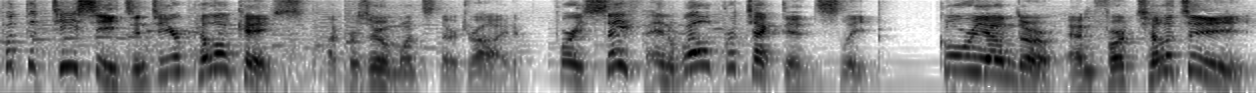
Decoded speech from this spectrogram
put the tea seeds into your pillowcase, I presume once they're dried, for a safe and well protected sleep. Coriander and fertility.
